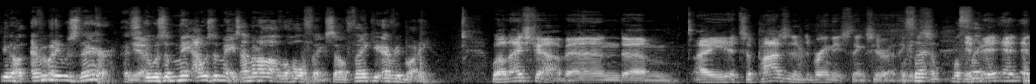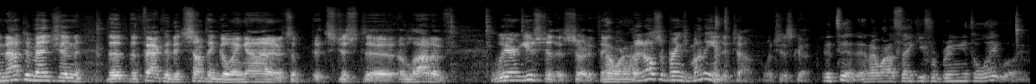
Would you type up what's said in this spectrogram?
you know, everybody was there. It's, Yeah. It was ama- I was amazed. I'm in awe of the whole thing. So, thank you, everybody. Well, nice job, and um, I, it's a positive to bring these things here. I think, Well, thank- well, and- thank- and, and not to mention the the fact that it's something going on, and it's a it's just a, a lot of we aren't used to this sort of thing. No, we're not. But it also brings money into town, which is good. It did, and I want to thank you for bringing it to light, William.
